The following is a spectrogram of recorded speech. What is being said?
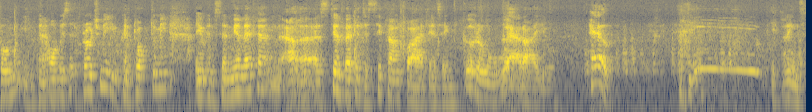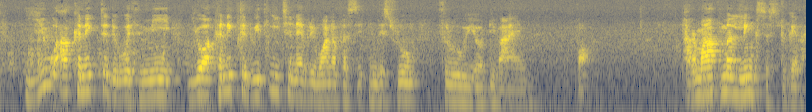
phone me, you can always approach me, you can talk to me, you can send me a letter, and uh, uh, still better just sit down quietly and say, Guru, where are you? Help! it rings. You are connected with me, you are connected with each and every one of us in this room through your divine form. Paramatma links us together,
